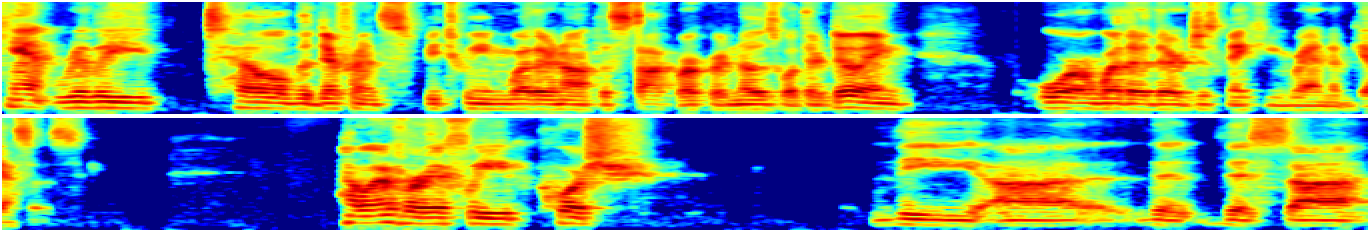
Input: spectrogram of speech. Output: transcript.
can't really tell the difference between whether or not the stockbroker knows what they're doing or whether they're just making random guesses. However, if we push the, uh, the this, uh,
